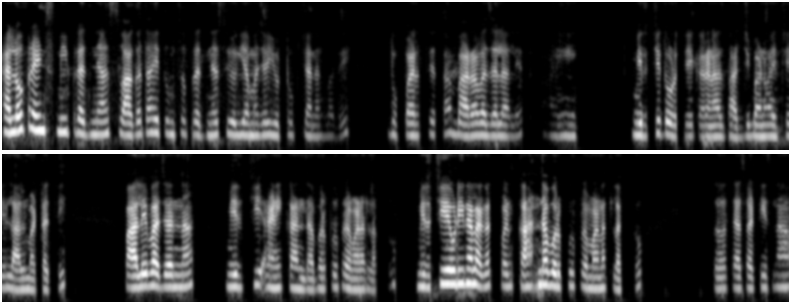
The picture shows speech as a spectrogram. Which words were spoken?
हॅलो फ्रेंड्स मी प्रज्ञा. स्वागत आहे तुमचं प्रज्ञा सुयोग या माझ्या यूट्यूब चॅनलमध्ये दुपारचे आता बारा वाजायला आलेत आणि मिरची तोडते कारण आज भाजी बनवायची आहे लाल मठाची. पालेभाज्यांना मिरची आणि कांदा भरपूर प्रमाणात लागतो. मिरची एवढी नाही लागत पण कांदा भरपूर प्रमाणात लागतो. तर त्यासाठीच ना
